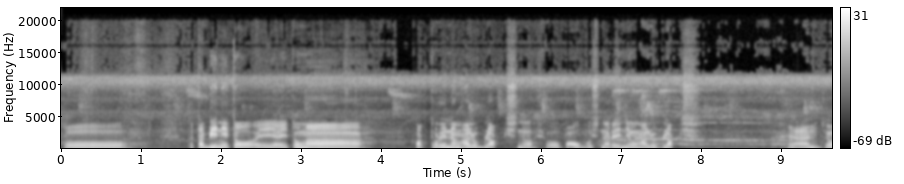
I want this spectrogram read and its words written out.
So katabi nito ay ay itong ah, factory ng hollow blocks no? So paubos na rin yung hollow blocks. Yan so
